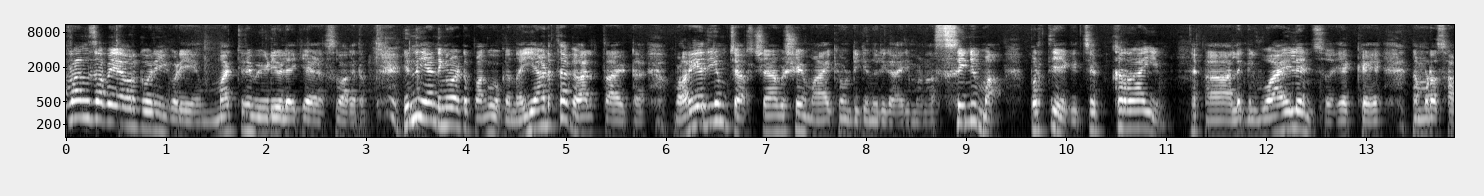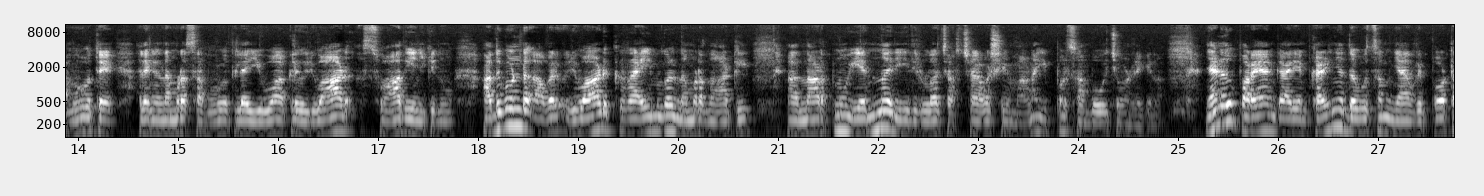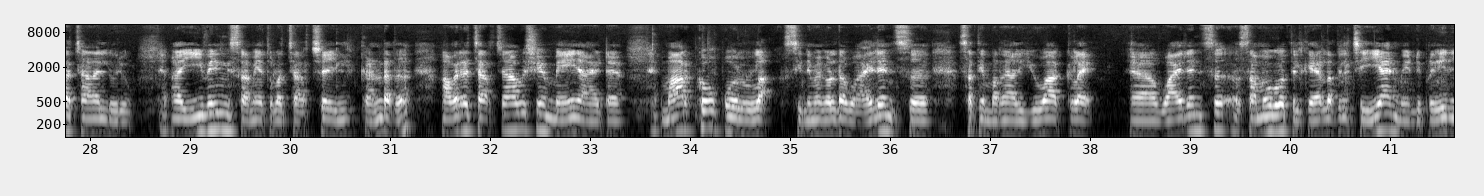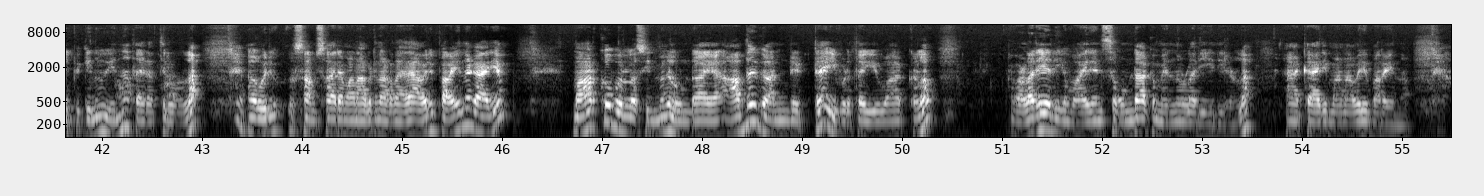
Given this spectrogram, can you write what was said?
Friends അപ്പോൾ അവർക്ക് ഒരു കൂടി മറ്റൊരു വീഡിയോയിലേക്ക് സ്വാഗതം. ഇന്ന് ഞാൻ നിങ്ങളുമായിട്ട് പങ്കുവെക്കുന്ന ഈ അടുത്ത കാലത്തായിട്ട് വളരെയധികം ചർച്ചാ വിഷയമായിക്കൊണ്ടിരിക്കുന്ന ഒരു കാര്യമാണ് സിനിമ. പ്രത്യേകിച്ച് ക്രൈം. അല്ലെങ്കിൽ വയലൻസ് ഒക്കെ നമ്മുടെ സമൂഹത്തെ അല്ലെങ്കിൽ നമ്മുടെ സമൂഹത്തിലെ യുവാക്കളെ ഒരുപാട് സ്വാധീനിക്കുന്നു. അതുകൊണ്ട് അവർ ഒരുപാട് ക്രൈമുകൾ നമ്മുടെ നാട്ടിൽ നടത്തുന്നു എന്ന രീതിയിലുള്ള ചർച്ചാ വിഷയമാണ് ഇപ്പോൾ സംഭവിച്ചുകൊണ്ടിരിക്കുന്നത്. ഞാനത് പറയാൻ കാര്യം കഴിഞ്ഞ ദിവസം ഞാൻ റിപ്പോർട്ടർ ചാനലിൽ ഒരു ഈവനിങ് സമയത്തുള്ള ചർച്ചയിൽ കണ്ടത് അവരെ ചർച്ചാ വിഷയം മെയിനായിട്ട് മാർക്കോ പോലുള്ള സിനിമകളുടെ വയലൻസ് സത്യം പറഞ്ഞാൽ യുവാക്കളെ വയലൻസ് സമൂഹത്തിൽ കേരളത്തിൽ ചെയ്യാൻ വേണ്ടി പ്രേരിപ്പിക്കുന്നു എന്ന തരത്തിലുള്ള ഒരു സംസാരമാണ് അവർ നടന്നത്. അവർ പറയുന്ന കാര്യം മാർക്കോ പോലുള്ള സിനിമകൾ ഉണ്ടായ അത് കണ്ടിട്ട് ഇവിടുത്തെ യുവാക്കൾ വളരെയധികം വയലൻസ് ഉണ്ടാക്കും എന്നുള്ള രീതിയിലുള്ള കാര്യമാണ് അവർ പറയുന്നത്.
